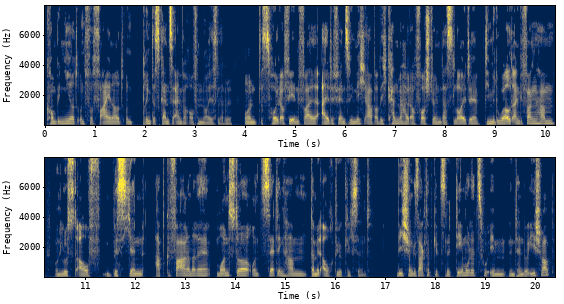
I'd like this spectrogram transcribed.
kombiniert und verfeinert und bringt das Ganze einfach auf ein neues Level. Und es holt auf jeden Fall alte Fans wie mich ab, aber ich kann mir halt auch vorstellen, dass Leute, die mit World angefangen haben und Lust auf ein bisschen abgefahrenere Monster und Setting haben, damit auch glücklich sind. Wie ich schon gesagt habe, gibt es eine Demo dazu im Nintendo eShop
